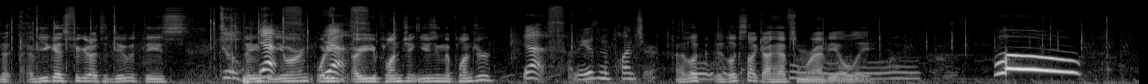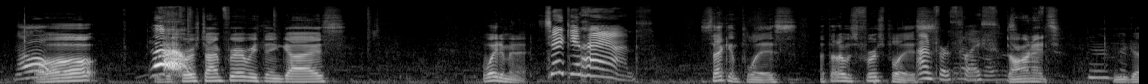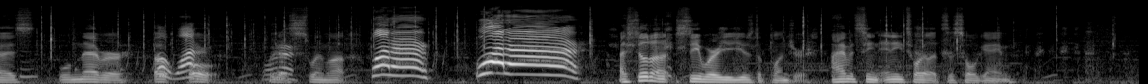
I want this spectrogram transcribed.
Woo! Now, Have you guys figured out what to do with these things Yes. that you earned? What Yes. are, you, are you plunging using the plunger? Yes, I'm using the plunger. I look. It looks like I have some ravioli. Woo! No. Oh, it's the first time for everything, guys. Wait a minute. Chicken hands. Second place. I thought I was first place. I'm first place. Darn it. Mm-hmm. You guys will never. Oh, oh water. Oh. we Water. gotta swim up. Water! Water! I still don't see where you use the plunger. I haven't seen any toilets this whole game.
